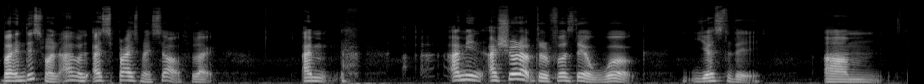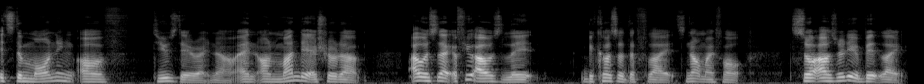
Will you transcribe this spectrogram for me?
But in this one, I was I surprised myself. Like, I'm, I mean, I showed up to the first day of work yesterday. Um, it's the morning of Tuesday right now, and on Monday I showed up. I was like a few hours late because of the flight. It's not my fault. So I was really a bit like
